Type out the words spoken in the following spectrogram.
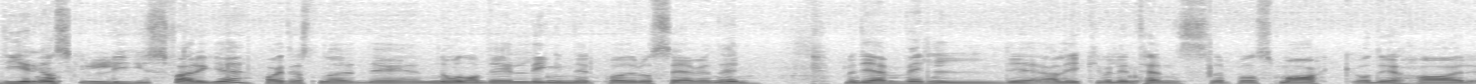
de gir en ganske lys farge. faktisk. Når de, noen av de ligner på roséviner. Men de er veldig allikevel intense på smak, og de har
